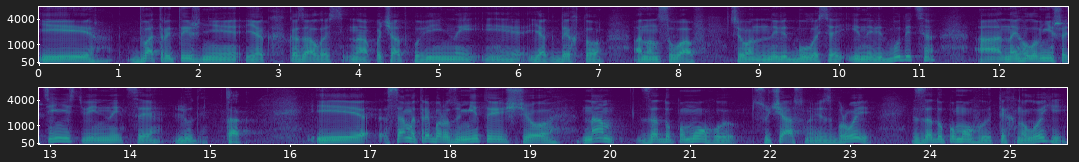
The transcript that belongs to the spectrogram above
І два-три тижні, як казалось на початку війни, і як дехто анонсував, цього не відбулося і не відбудеться. А найголовніша цінність війни це люди. Так. І саме треба розуміти, що нам за допомогою сучасної зброї, за допомогою технологій,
